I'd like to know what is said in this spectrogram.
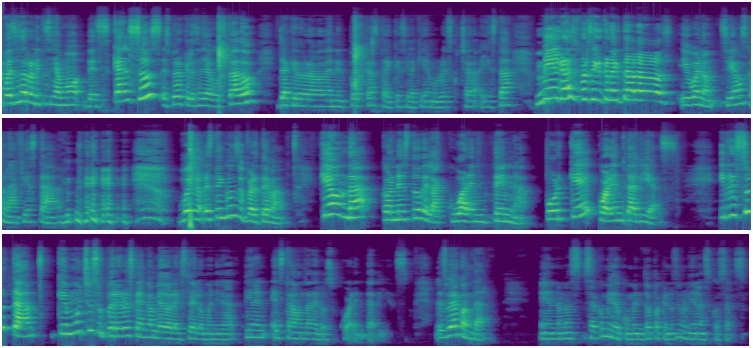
pues esa rolita se llamó Descalzos. Espero que les haya gustado. Ya quedó grabada en el podcast, ahí que si la quieren volver a escuchar, ahí está. Mil gracias por seguir conectados. Y bueno, sigamos con la fiesta. bueno, les tengo un super tema. ¿Qué onda con esto de la cuarentena? ¿Por qué 40 días? Y resulta que muchos superhéroes que han cambiado la historia de la humanidad tienen esta onda de los 40 días. Les voy a contar. Eh, nada más saco mi documento para que no se me olviden las cosas.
